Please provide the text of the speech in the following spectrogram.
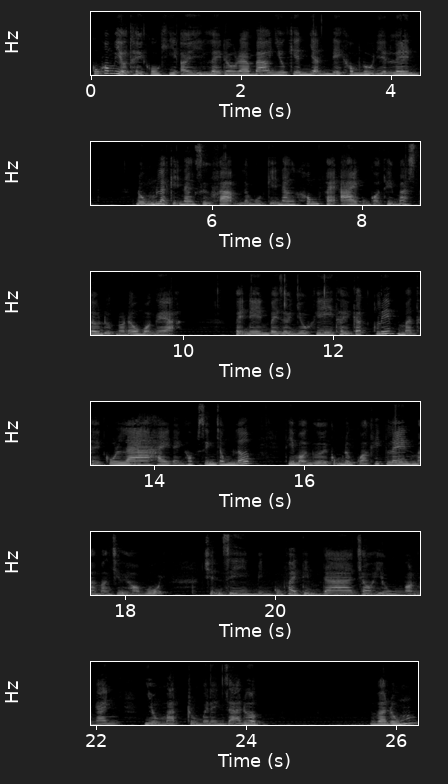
Cũng không hiểu thầy cô khi ấy lấy đâu ra bao nhiêu kiên nhẫn để không nổi điên lên Đúng là kỹ năng xử phạm là một kỹ năng không phải ai cũng có thể master được nó đâu mọi người ạ. Vậy nên bây giờ nhiều khi thấy các clip mà thầy cô la hay đánh học sinh trong lớp thì mọi người cũng đừng quá khích lên mà mắng chửi họ vội. Chuyện gì mình cũng phải tìm ra cho hiểu ngọn ngành, nhiều mặt rồi mới đánh giá được. Và đúng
